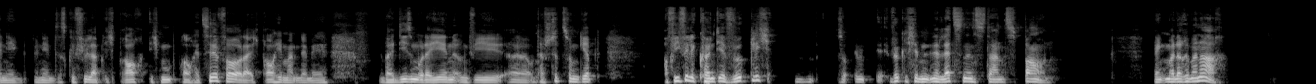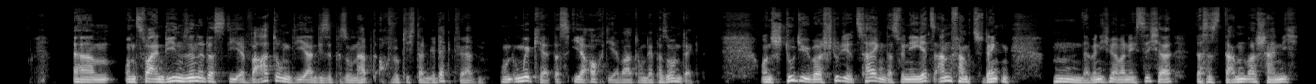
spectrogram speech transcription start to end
Wenn ihr, wenn ihr das Gefühl habt, ich brauche ich brauch jetzt Hilfe oder ich brauche jemanden, der mir bei diesem oder jenen irgendwie äh, Unterstützung gibt, auf wie viele könnt ihr wirklich, so, wirklich in der letzten Instanz bauen? Denkt mal darüber nach. Ähm, und zwar in diesem Sinne, dass die Erwartungen, die ihr an diese Person habt, auch wirklich dann gedeckt werden. Und umgekehrt, dass ihr auch die Erwartungen der Person deckt. Und Studie über Studie zeigen, dass wenn ihr jetzt anfangt zu denken, hm, da bin ich mir aber nicht sicher, dass es dann wahrscheinlich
